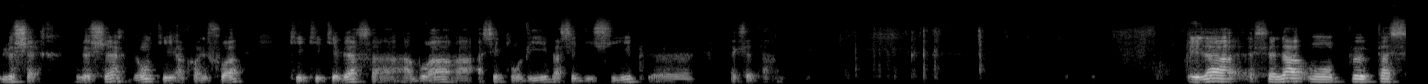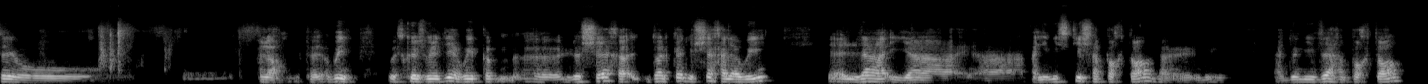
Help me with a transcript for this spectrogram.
le cher. Le cher, donc, qui, encore une fois, qui, qui, verse à, boire à, ses convives, à ses disciples, etc. Et là, c'est là où on peut passer au, alors, oui, ce que je voulais dire, oui, euh, le cher, dans le cas du cher Alaoui, là, il y a un, hémistiche important, un, demi-vers important,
